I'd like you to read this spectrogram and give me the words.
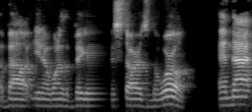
about you know one of the biggest stars in the world. And that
